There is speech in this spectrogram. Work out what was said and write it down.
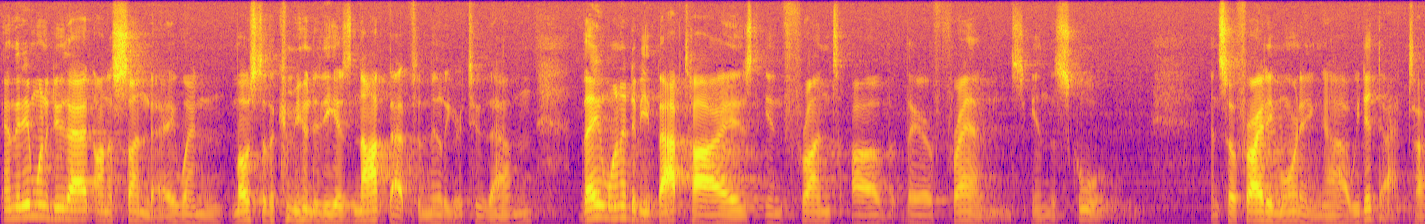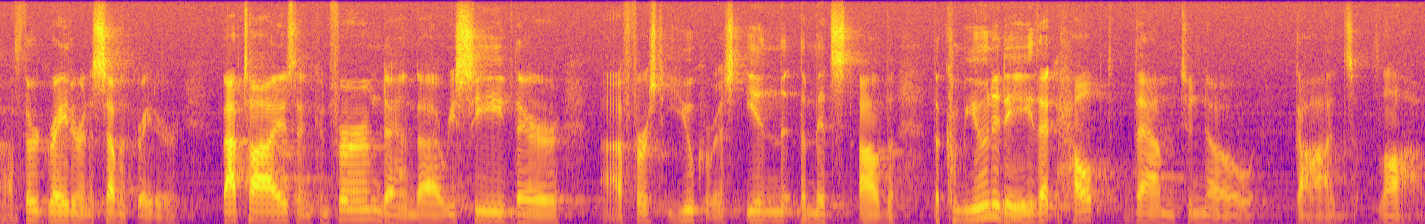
And they didn't want to do that on a Sunday when most of the community is not that familiar to them. They wanted to be baptized in front of their friends in the school. And so Friday morning, uh, we did that. Uh, third grader and a seventh grader baptized and confirmed and uh, received their uh, First Eucharist in the midst of the community that helped them to know God's love.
